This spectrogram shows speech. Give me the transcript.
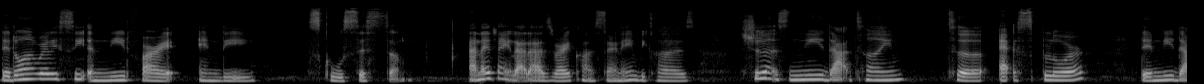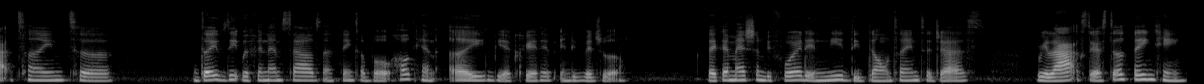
they don't really see a need for it in the school system. And I think that that's very concerning because students need that time to explore. They need that time to dive deep within themselves and think about how can I be a creative individual. Like I mentioned before, they need the downtime to just relax. They're still thinking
